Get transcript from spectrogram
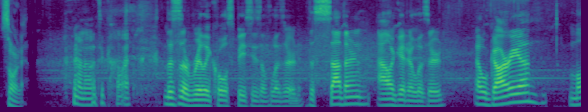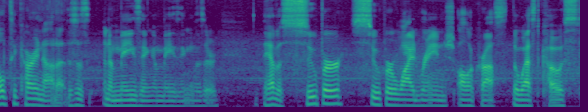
Sorta. I don't know what to call it. This is a really cool species of lizard. The southern alligator lizard, Elgaria multicarinata. This is an amazing, amazing lizard. They have a super, super wide range all across the west coast.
